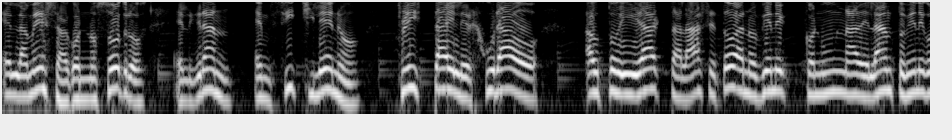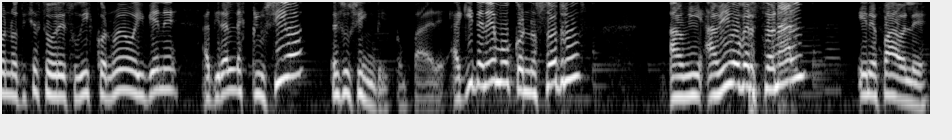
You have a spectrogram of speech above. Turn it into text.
en la mesa con nosotros el gran MC chileno, freestyler, jurado, autodidacta, la hace toda, nos viene con un adelanto, viene con noticias sobre su disco nuevo y viene a tirar la exclusiva de su single, compadre. Aquí tenemos con nosotros a mi amigo personal, Inefable.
